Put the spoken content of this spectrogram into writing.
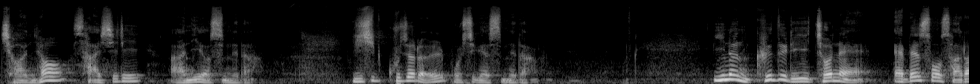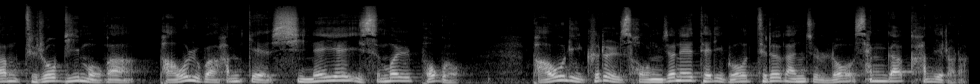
전혀 사실이 아니었습니다. 29절을 보시겠습니다. 이는 그들이 전에 에베소 사람 드로비모가 바울과 함께 시내에 있음을 보고 바울이 그를 성전에 데리고 들어간 줄로 생각함이로라.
